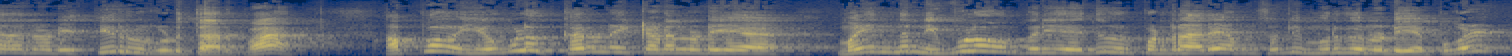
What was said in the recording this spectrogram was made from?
அதனுடைய தீர்வு கொடுத்தாருப்பா. அப்போ எவ்வளோ கருணை கடலுடைய மைந்தன் இவ்வளோ பெரிய இது பண்ணுறாரு அப்படின்னு சொல்லி முருகனுடைய புகழ்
